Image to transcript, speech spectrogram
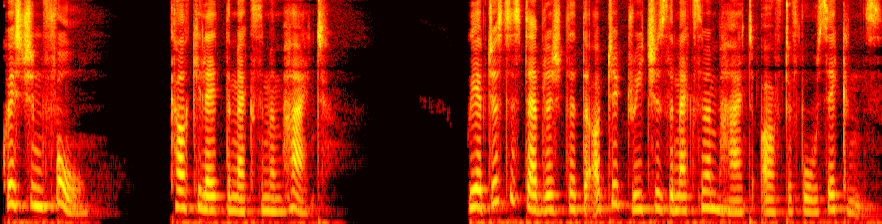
Question 4. Calculate the maximum height. We have just established that the object reaches the maximum height after 4 seconds.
